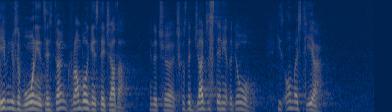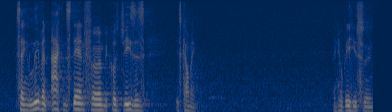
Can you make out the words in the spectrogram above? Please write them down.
He even gives a warning and says, don't grumble against each other in the church because the judge is standing at the door. He's almost here. Saying, live and act and stand firm because Jesus is coming. And he'll be here soon.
